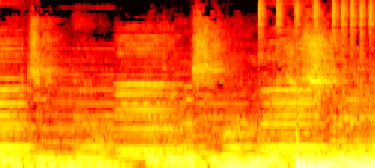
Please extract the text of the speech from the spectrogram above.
Eu trouxe uma noite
